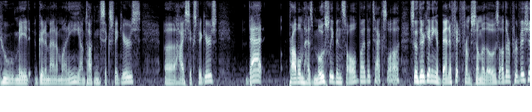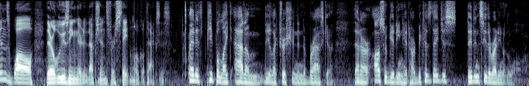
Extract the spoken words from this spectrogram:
who made a good amount of money. I'm talking six figures, uh, high six figures. That problem has mostly been solved by the tax law. So they're getting a benefit from some of those other provisions while they're losing their deductions for state and local taxes. And it's people like Adam, the electrician in Nebraska, that are also getting hit hard because they just they didn't see the writing on the wall.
